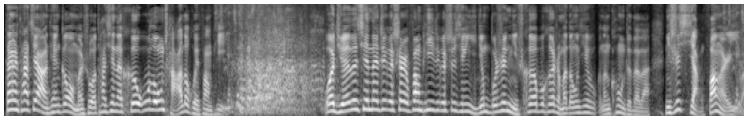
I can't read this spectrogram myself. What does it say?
但是他这两天跟我们说他现在喝乌龙茶都会放屁。我觉得现在这个事儿放屁这个事情已经不是你喝不喝什么东西能控制的了，你是想放而已吧。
